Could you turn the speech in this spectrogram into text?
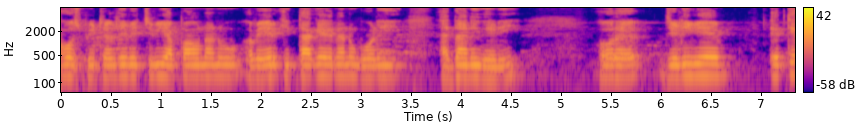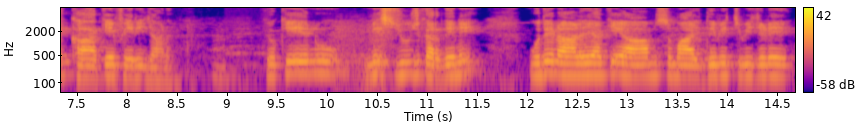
ਹਸਪੀਟਲ ਦੇ ਵਿੱਚ ਵੀ ਆਪਾਂ ਉਹਨਾਂ ਨੂੰ ਅਵੇਅਰ ਕੀਤਾ ਕਿ ਇਹਨਾਂ ਨੂੰ ਗੋਲੀ ਐਦਾਂ ਨਹੀਂ ਦੇਣੀ। ਔਰ ਜਿਹੜੀ ਵੀ ਇਹ ਇੱਥੇ ਖਾ ਕੇ ਫੇਰੀ ਜਾਣ। ਕਿਉਂਕਿ ਇਹਨੂੰ ਮਿਸਯੂਜ਼ ਕਰਦੇ ਨੇ। ਉਹਦੇ ਨਾਲ ਇਹ ਆ ਕਿ ਆਮ ਸਮਾਜ ਦੇ ਵਿੱਚ ਵੀ ਜਿਹੜੇ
